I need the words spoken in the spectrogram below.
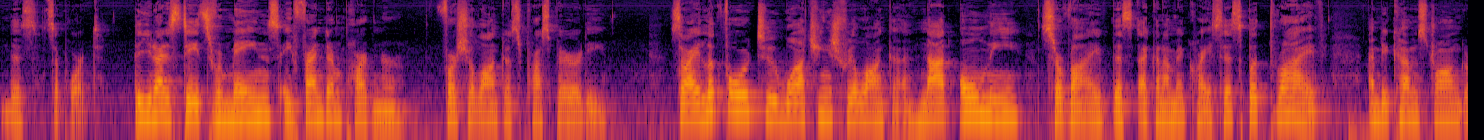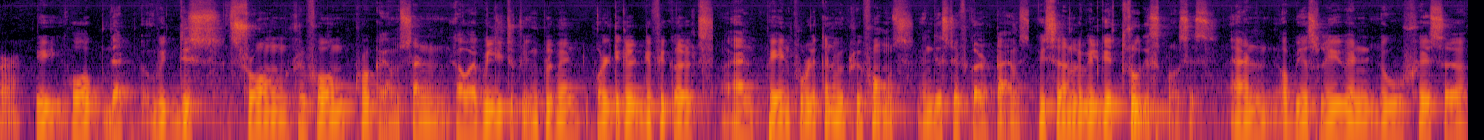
this support. The United States remains a friend and partner for Sri Lanka's prosperity. So I look forward to watching Sri Lanka not only survive this economic crisis, but thrive and become stronger. We hope that with these strong reform programs and our ability to implement politically difficult and painful economic reforms in these difficult times, we certainly will get through this process. And obviously, when you face a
